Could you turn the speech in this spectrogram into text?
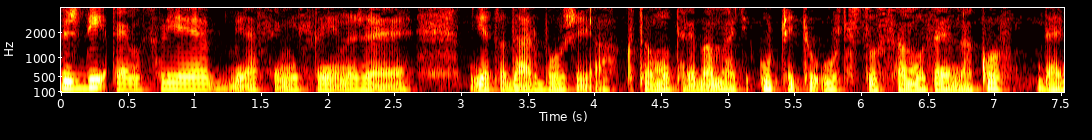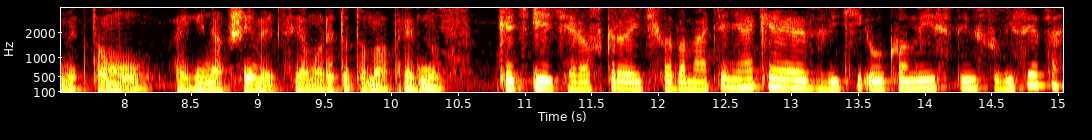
vždy ten chlieb, ja si myslím, že je to dar Boží a k tomu treba mať určitú úctu, samozrejme, ako dajme k tomu aj inakším veciam, ale toto má prednosť. Keď idete rozkrojiť chleba, máte nejaké zvyky, úkony s tým súvisiace?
